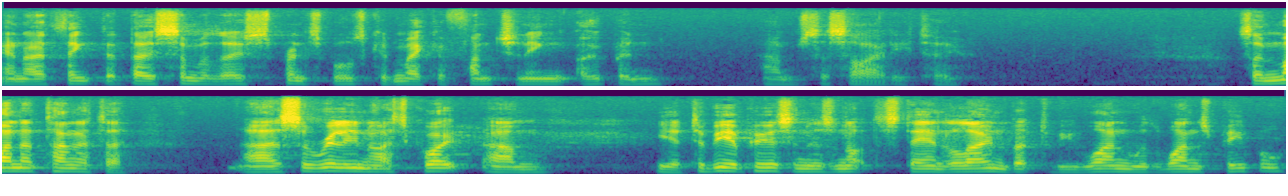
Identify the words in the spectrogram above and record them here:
and I think that those, some of those principles could make a functioning open um, society too. So mana tangata, uh, it's a really nice quote. Um, yeah, to be a person is not to stand alone, but to be one with one's people.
